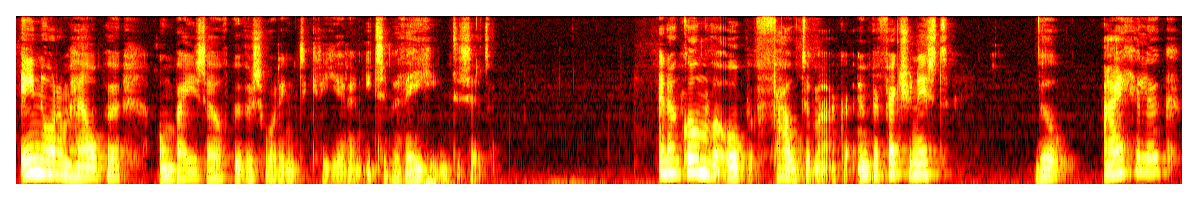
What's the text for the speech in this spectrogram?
enorm helpen om bij jezelf bewustwording te creëren en iets in beweging te zetten. En dan komen we op fouten maken. Een perfectionist wil eigenlijk,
